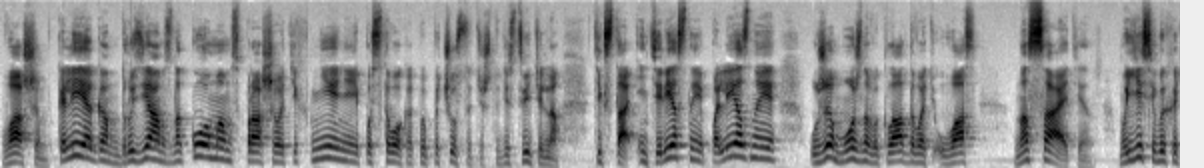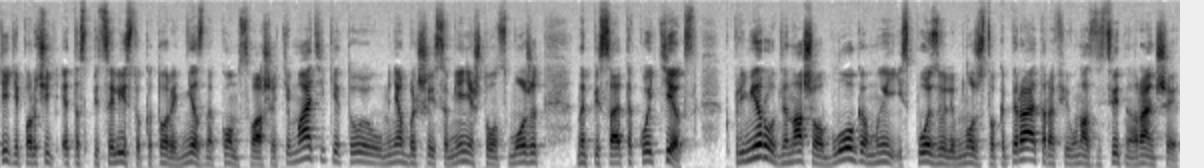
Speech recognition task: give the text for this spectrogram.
вашим коллегам, друзьям, знакомым, спрашивать их мнение. И после того, как вы почувствуете, что действительно текста интересные, полезные, уже можно выкладывать у вас на сайте. Но если вы хотите поручить это специалисту, который не знаком с вашей тематикой, то у меня большие сомнения, что он сможет написать такой текст. К примеру, для нашего блога мы использовали множество копирайтеров, и у нас действительно раньше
